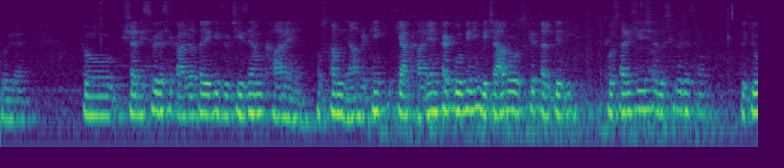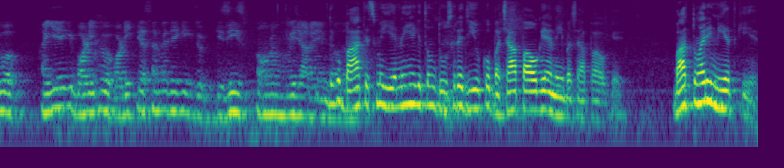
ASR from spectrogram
तो ही रहा है। तो शायद इसी वजह से कहा जाता है कि जो चीज़ें हम खा रहे हैं उसका हम ध्यान रखें कि क्या खा रहे हैं। इनफैक्ट वो भी नहीं विचार और उसके तल पे भी। वो सारी चीज़ें शायद उसी वजह से हैं। क्योंकि वो हाँ ये है कि बॉडी पे बॉडी के असर में देगी जो डिज़ीज़ प्रॉब्लम हुए जा रहे हैं देखो बात इसमें यह नहीं है कि तुम दूसरे जीव को बचा पाओगे या नहीं बचा पाओगे। बात तुम्हारी नीयत की है।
